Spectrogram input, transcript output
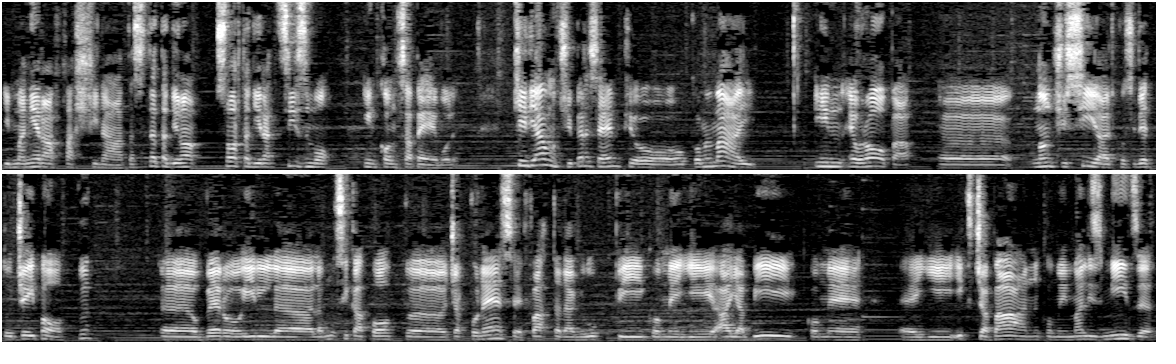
in maniera affascinata. Si tratta di una sorta di razzismo inconsapevole. Chiediamoci per esempio come mai in Europa eh, non ci sia il cosiddetto J-pop, eh, ovvero il, la musica pop eh, giapponese fatta da gruppi come gli Ayabi, come eh, gli X Japan, come i Mali Smith,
